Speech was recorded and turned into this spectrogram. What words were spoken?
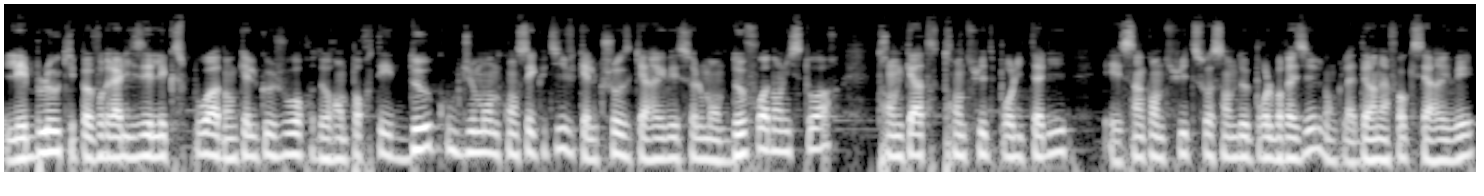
Les Bleus qui peuvent réaliser l'exploit dans quelques jours de remporter deux Coupes du Monde consécutives, quelque chose qui est arrivé seulement deux fois dans l'histoire, 34-38 pour l'Italie et 58-62 pour le Brésil. Donc la dernière fois que c'est arrivé,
